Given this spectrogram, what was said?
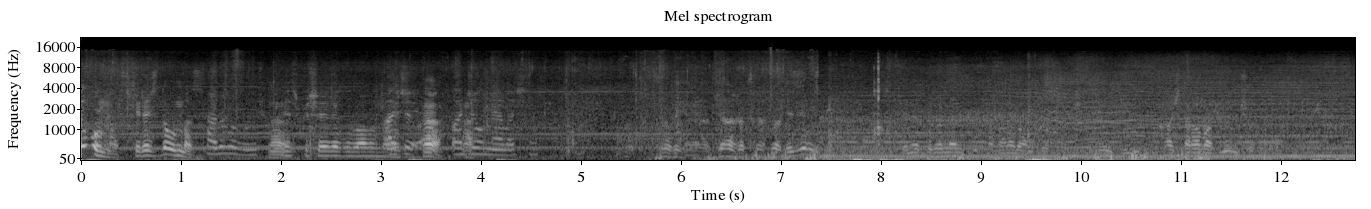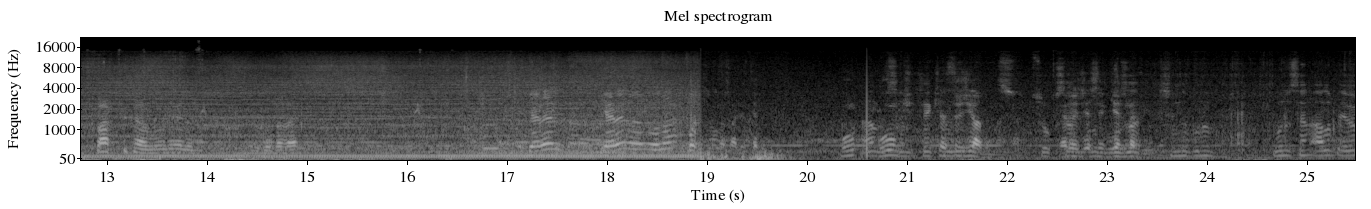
Bizde olmaz. Kireçte olmaz. Tadı bozulmuş. Evet. Hiçbir şeyle kullanılmaz. Acı, acı olmaya başladı. Bizim. Yine buralar kafana bakıyor. Kaç tarafa bakıyormuş o. Baktık abi oraya da. Orada da Genel, genel ona bak. bu, bu kesici adı. Derecesi gelmedi. Şimdi bunu bunu sen alıp eve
